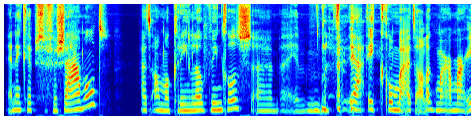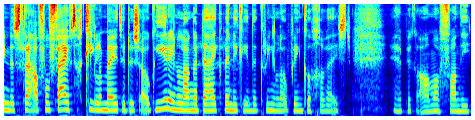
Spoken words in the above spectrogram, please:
En ik heb ze verzameld uit allemaal kringloopwinkels. Eh, ja, ik kom uit Alkmaar, maar in de straal van 50 kilometer. Dus ook hier in Langendijk ben ik in de kringloopwinkel geweest. Heb ik allemaal van die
